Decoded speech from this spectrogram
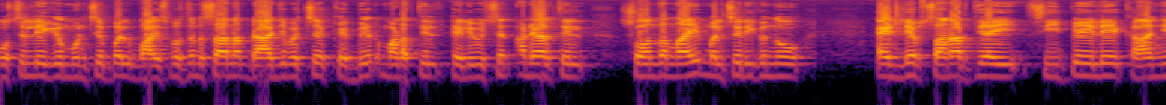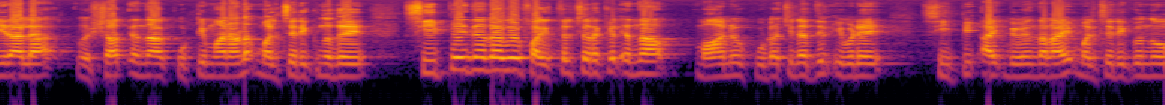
Muslim League municipal vice president സ്ഥാനം രാജിവെച്ച് കബീർ മഠത്തിൽ ടെലിവിഷൻ അടയാളത്തിൽ സ്വതന്ത്രനായി മത്സരിക്കുന്നു. എൽ ഡി എഫ് സ്ഥാനാർത്ഥിയായി സി പി ഐയിലെ കാഞ്ഞിരാല റിഷാദ് എന്ന കുട്ടിമാനാണ് മത്സരിക്കുന്നത്. സി പി ഐ നേതാവ് ഫൈസൽ ചിറക്കൽ എന്ന മാനു കൂടച്ചിഹ്നത്തിൽ ഇവിടെ സി പി ഐ വിവേന്ദ്രനായി മത്സരിക്കുന്നു.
